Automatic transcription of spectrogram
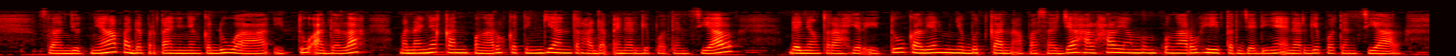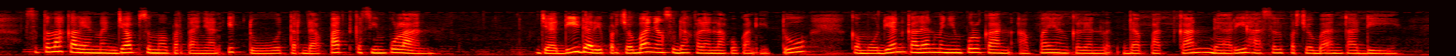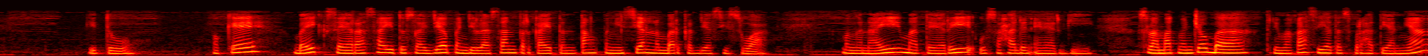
Selanjutnya pada pertanyaan yang kedua itu adalah menanyakan pengaruh ketinggian terhadap energi potensial dan yang terakhir itu kalian menyebutkan apa saja hal-hal yang mempengaruhi terjadinya energi potensial. Setelah kalian menjawab semua pertanyaan itu, terdapat kesimpulan. Jadi, dari percobaan yang sudah kalian lakukan itu, kemudian kalian menyimpulkan apa yang kalian dapatkan dari hasil percobaan tadi. Gitu. Oke, baik, saya rasa itu saja penjelasan terkait tentang pengisian lembar kerja siswa mengenai materi, usaha, dan energi. Selamat mencoba. Terima kasih atas perhatiannya.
